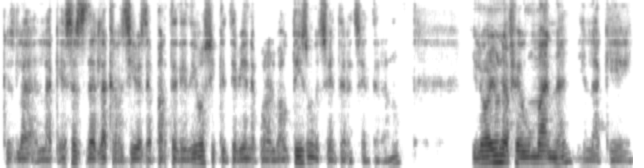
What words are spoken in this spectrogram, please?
que es la, la, esa es la que recibes de parte de Dios y que te viene por el bautismo, etcétera, etcétera, ¿no? Y luego hay una fe humana en la que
